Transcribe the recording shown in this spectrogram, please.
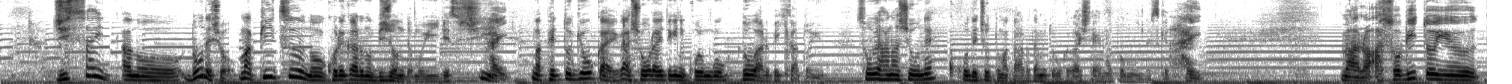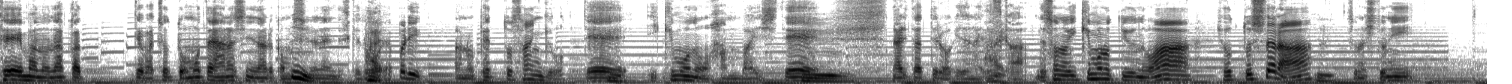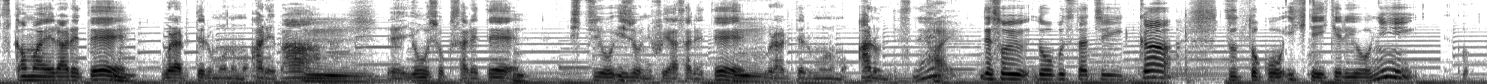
実際あのどうでしょう、まあ、P2 のこれからのビジョンでもいいですし、はいまあ、ペット業界が将来的に今後どうあるべきかというそういう話をねここでちょっとまた改めてお伺いしたいなと思うんですけど。はい。まああの遊びというテーマの中ではちょっと重たい話になるかもしれないんですけど、うん。はい。やっぱりあのペット産業って生き物を販売しうてん。成り立ってるわけじゃないですか。でその生き物っていうのはひょっとしたら、うん。その人に捕まえられて売られてるものもあれば、うん。えー養殖されて、うん。必要以上に増やされてうん。売られてるものもあるんですね。はい。でそういう動物たちがずっとこう生きていけるように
